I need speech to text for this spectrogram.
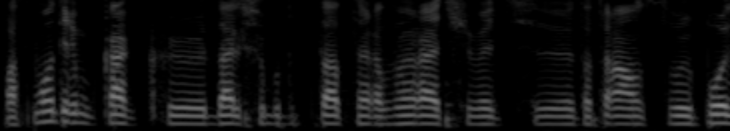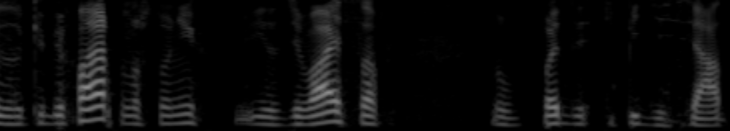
Посмотрим, как э, дальше будут пытаться разворачивать э, этот раунд в свою пользу Cubify, потому что у них из девайсов ну, P250,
